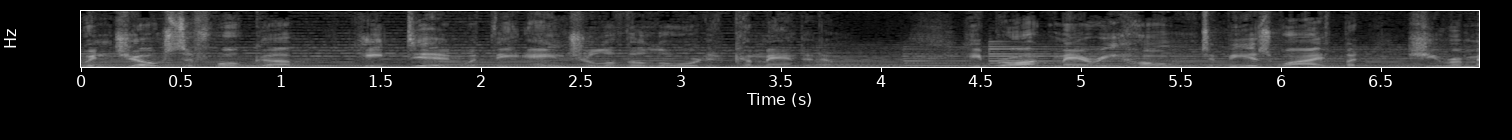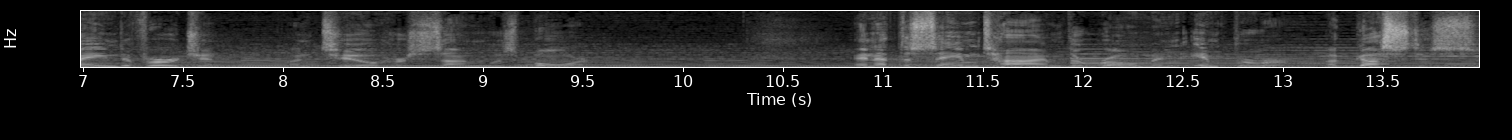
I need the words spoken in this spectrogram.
When Joseph woke up, he did what the angel of the Lord had commanded him. He brought Mary home to be his wife, but she remained a virgin until her son was born. And at the same time, the Roman Emperor Augustus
